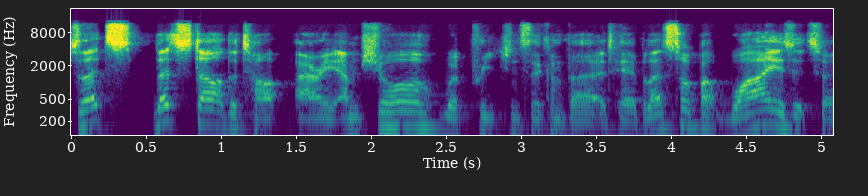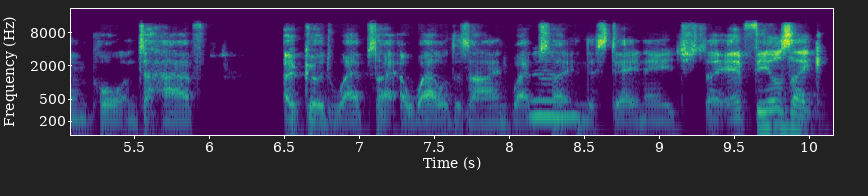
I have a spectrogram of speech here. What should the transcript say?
So let's let's start at the top, Ari. I'm sure we're preaching to the converted here, but let's talk about why is it so important to have a good website, a well-designed website mm. in this day and age. Like it feels like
